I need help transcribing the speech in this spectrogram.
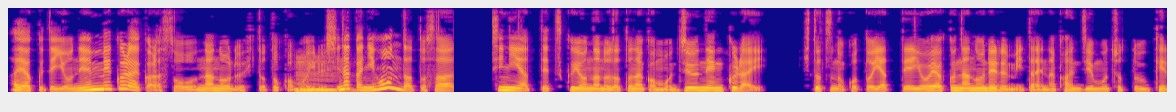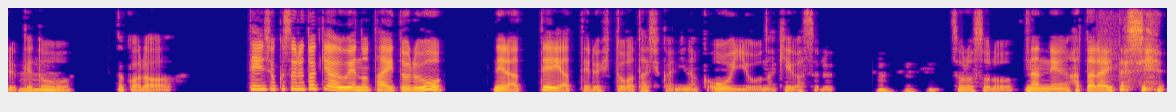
早くて4年目くらいからそう名乗る人とかもいるし、うんなんか日本だとさ、シニアってつくようなのだとなんかもう10年くらい一つのことやってようやく名乗れるみたいな感じもちょっと受けるけど、うんだから、転職するときは上のタイトルを狙ってやってる人は確かになんか多いような気がする。うんそろそろ何年働いたし、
